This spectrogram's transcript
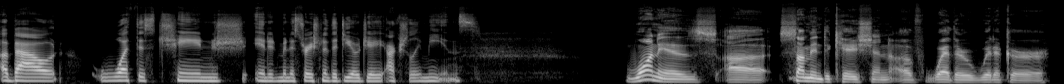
about what this change in administration of the DOJ actually means? One is uh, some indication of whether Whitaker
